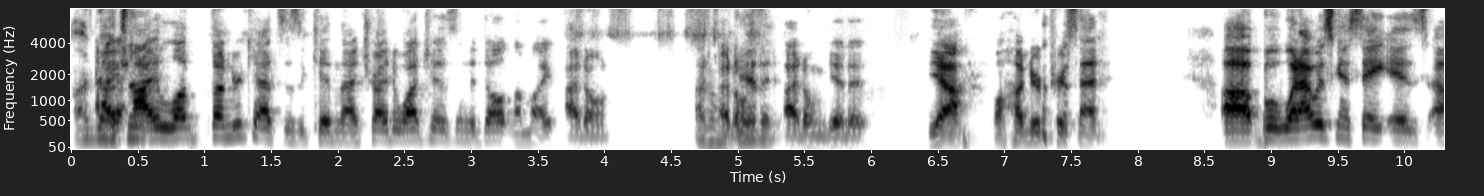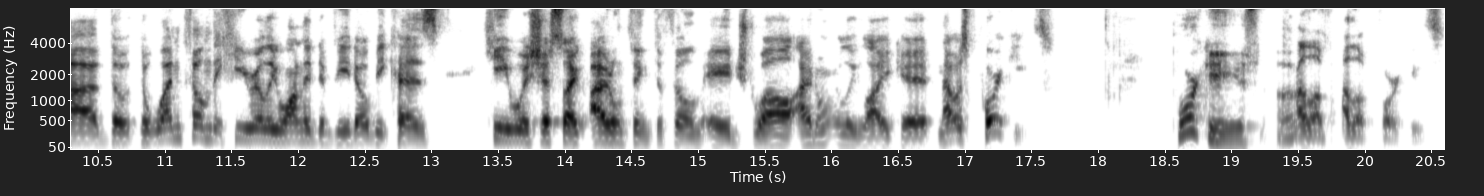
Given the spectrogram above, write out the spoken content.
I I, got you. I I, loved Thundercats as a kid, and I tried to watch it as an adult, and I'm like, I don't, don't, I don't get it. I don't get it. Yeah, 100. percent Uh, but what I was gonna say is uh, the the one film that he really wanted to veto because he was just like, I don't think the film aged well. I don't really like it, and that was Porky's. Porky's. uh, I love I love Porky's.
